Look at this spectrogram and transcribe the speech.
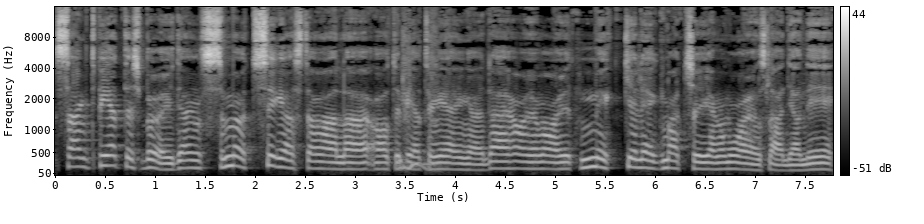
Sankt Petersburg, den smutsigaste av alla ATP-turneringar. Där har det varit mycket läggmatcher genom åren Sladjan. Det är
